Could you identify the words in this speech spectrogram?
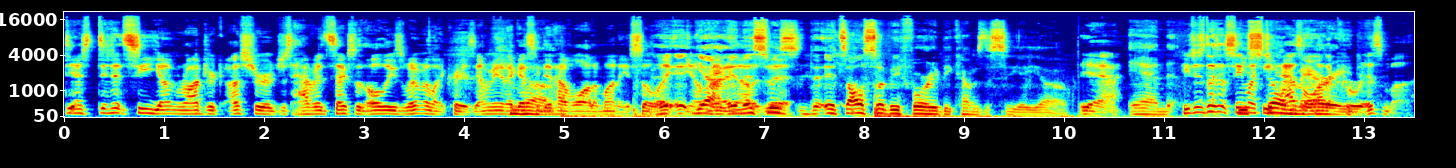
just didn't see young Roderick Usher just having sex with all these women like crazy. I mean, I guess No. he did have a lot of money, so like, It- you know, yeah. And this was, was. it. It's also before he becomes the CEO, yeah. and He just doesn't seem like he has a lot of charisma.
